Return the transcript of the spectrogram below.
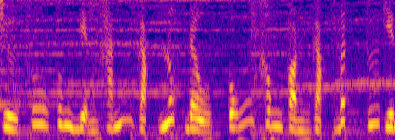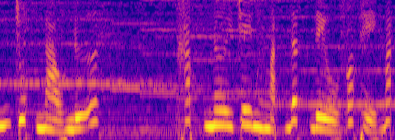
Trừ phu cung điện hắn gặp lúc đầu cũng không còn gặp bất cứ kiến trúc nào nữa. Khắp nơi trên mặt đất đều có thể bắt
